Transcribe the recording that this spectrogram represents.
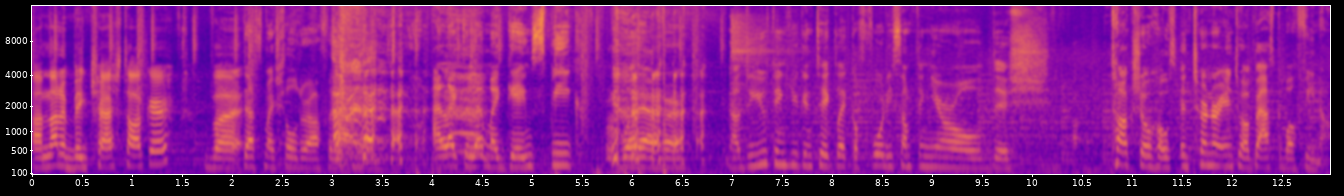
I'm not a big trash talker, but... That's my shoulder off for that I like to let my game speak, whatever. now, do you think you can take like a 40-something-year-old-ish talk show host and turn her into a basketball phenom?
